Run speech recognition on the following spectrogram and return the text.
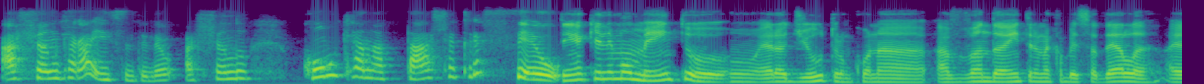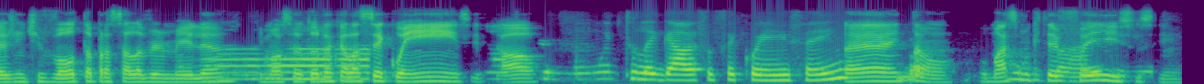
achando que era isso, entendeu? Achando como que a Natasha cresceu. Tem aquele momento, era de Ultron, quando a, a Wanda entra na cabeça dela, aí a gente volta pra sala vermelha ah, e mostra toda aquela sequência e tal. Muito legal essa sequência, hein? É, então. O máximo que teve foi isso, assim.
